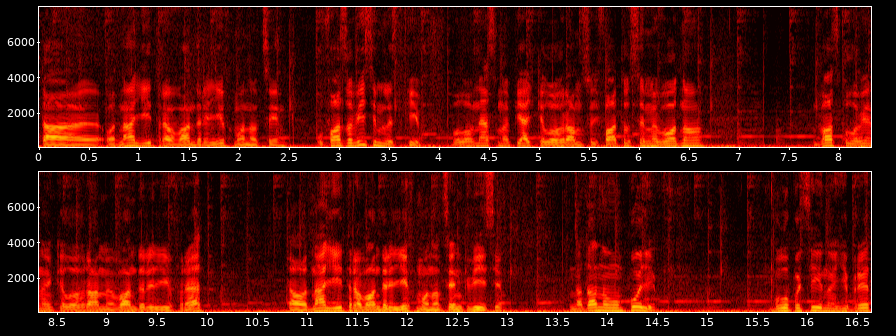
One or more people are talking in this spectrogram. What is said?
та 1 літра Вандерліф Моноцинк. У фазу 8 листків було внесено 5 кг сульфату семиводного, 2,5 кг Вандерліф Ред та 1 літра Вандерліф Моноцинк 8. На даному полі було посіяно гібрид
